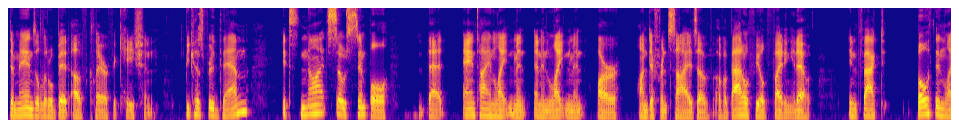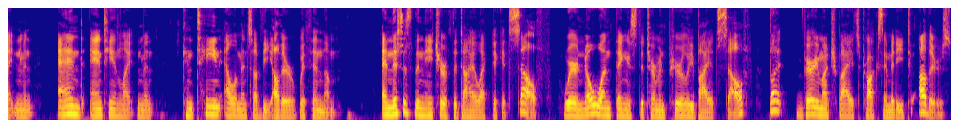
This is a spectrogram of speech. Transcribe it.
demands a little bit of clarification because for them, it's not so simple that anti enlightenment and enlightenment are on different sides of, of a battlefield fighting it out. In fact, both enlightenment and anti enlightenment contain elements of the other within them. And this is the nature of the dialectic itself, where no one thing is determined purely by itself, but very much by its proximity to others,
